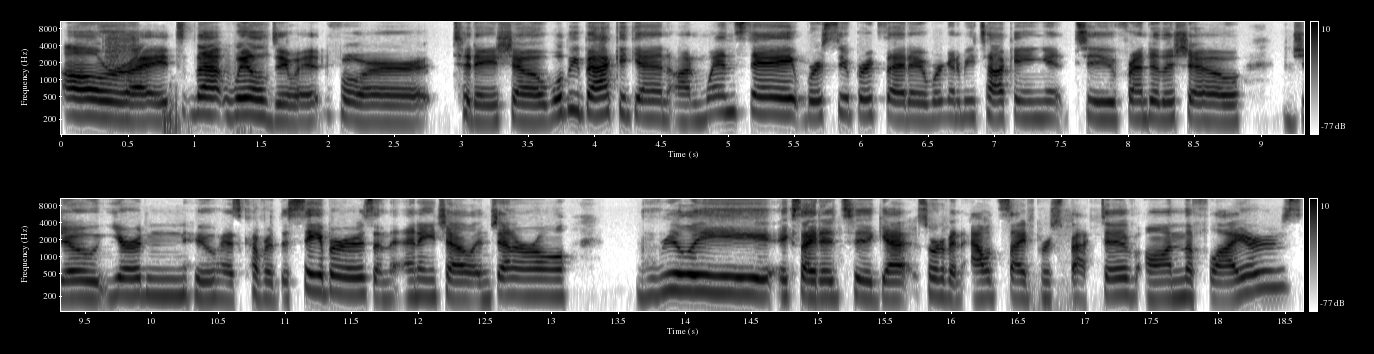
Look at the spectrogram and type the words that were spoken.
All right, that will do it for today's show. We'll be back again on Wednesday. We're super excited. We're going to be talking to friend of the show, Joe Yerdon, who has covered the Sabres and the NHL in general really excited to get sort of an outside perspective on the Flyers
